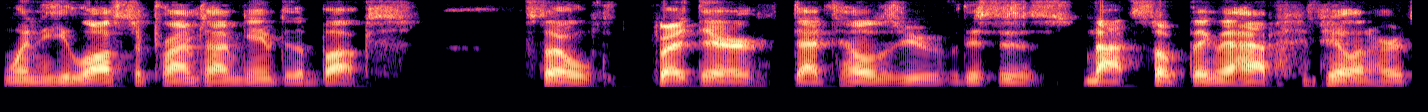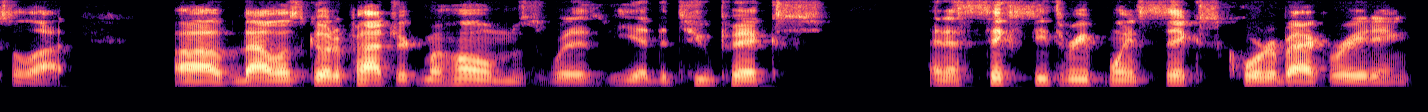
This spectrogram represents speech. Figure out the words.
when he lost a primetime game to the Bucs. So right there, that tells you this is not something that happens to Jalen Hurts a lot. Uh, now let's go to Patrick Mahomes. With he had the two picks and a 63.6 quarterback rating,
